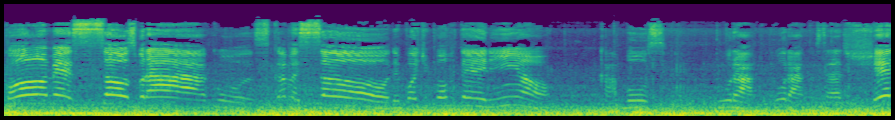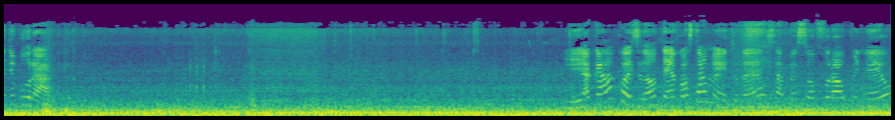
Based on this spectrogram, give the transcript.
Começou os buracos! Começou! Depois de porteirinha, ó. Acabou-se. Buraco, buraco. Estrada cheia de buraco. E aquela coisa, não tem acostamento, né? Se a pessoa furar o pneu,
